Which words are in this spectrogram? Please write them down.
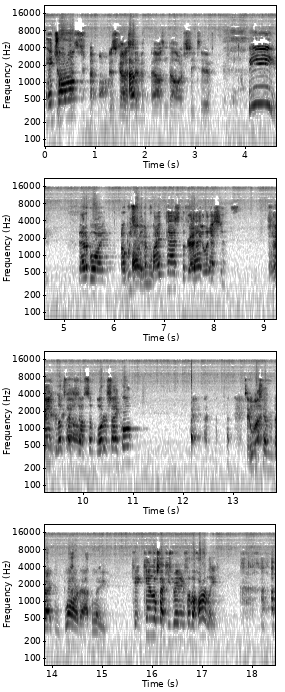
Hey, Charles. Just got a seven thousand dollar C two. Beef. That a boy. Are we just All going to right. bypass the fact that Kent looks like he's on some motorcycle? Say He's what? coming back from Florida, I believe. Ken, Ken looks like he's ready for the Harley.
